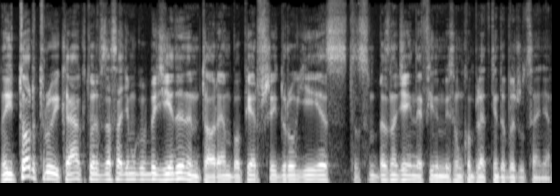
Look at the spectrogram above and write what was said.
No i Tor trójka, który w zasadzie mógłby być jedynym torem, bo pierwszy i drugi jest, to są beznadziejne filmy i są kompletnie do wyrzucenia.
